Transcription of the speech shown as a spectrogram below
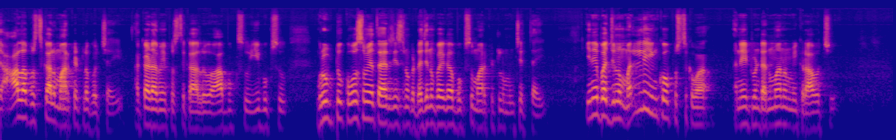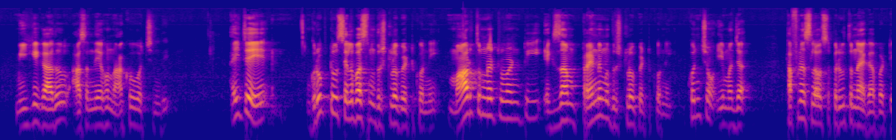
చాలా పుస్తకాలు మార్కెట్లోకి వచ్చాయి. అకాడమీ పుస్తకాలు ఆ బుక్స్ ఈ బుక్స్. గ్రూప్ టూ కోసమే తయారు చేసిన ఒక డజన్ పైగా బుక్స్ మార్కెట్లో ముంచెత్తాయి. ఈ నేపథ్యంలో మళ్ళీ ఇంకో పుస్తకమా అనేటువంటి అనుమానం మీకు రావచ్చు. మీకే కాదు ఆ సందేహం నాకు వచ్చింది. అయితే గ్రూప్ టూ సిలబస్ను దృష్టిలో పెట్టుకొని మారుతున్నటువంటి ఎగ్జామ్ ట్రెండ్ను దృష్టిలో పెట్టుకొని కొంచెం ఈ మధ్య టఫ్నెస్ లెవెల్స్ పెరుగుతున్నాయి కాబట్టి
